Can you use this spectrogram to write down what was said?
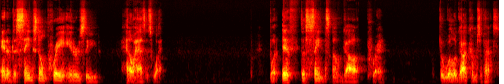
And if the saints don't pray and intercede, hell has its way. But if the saints of God pray, the will of God comes to pass.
